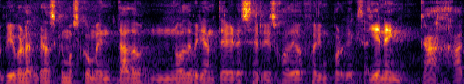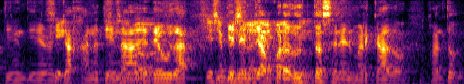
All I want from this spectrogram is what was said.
En principio, las empresas que hemos comentado no deberían tener ese riesgo de offering porque tienen caja, tienen dinero Sí, en caja, no tienen nada de deuda y tienen ya productos en el mercado. Por lo tanto,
